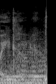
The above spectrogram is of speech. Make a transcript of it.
We come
